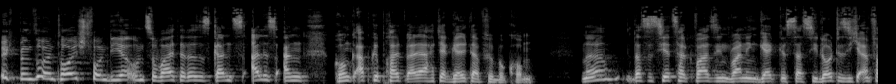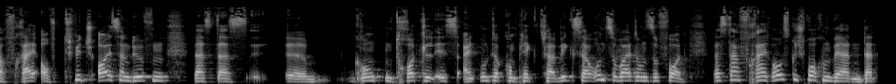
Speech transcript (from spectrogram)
ich bin so enttäuscht von dir und so weiter, das ist ganz alles an Gronk abgeprallt, weil er hat ja Geld dafür bekommen. Ne? Dass es jetzt halt quasi ein Running Gag ist, dass die Leute sich einfach frei auf Twitch äußern dürfen, dass das äh, Gronk ein Trottel ist, ein unterkomplexer Wichser und so weiter und so fort. Das darf frei rausgesprochen werden. Da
